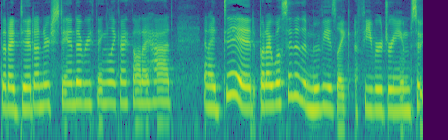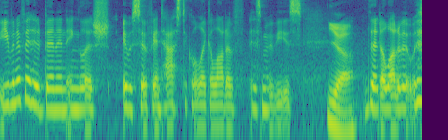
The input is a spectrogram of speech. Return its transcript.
that I did understand everything like I thought I had. And I did, but I will say that the movie is like a fever dream. So even if it had been in English, it was so fantastical, like a lot of his movies, yeah. that a lot of it was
